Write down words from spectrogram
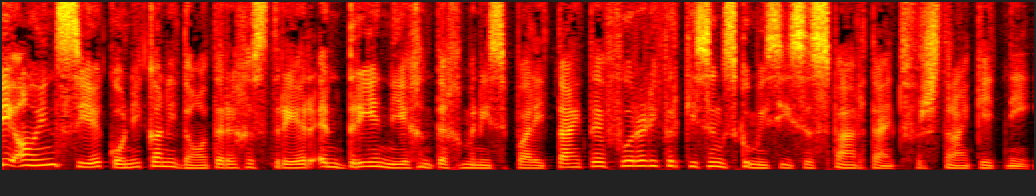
Die ANC kon nie kandidaate registreer in 93 munisipaliteite voordat die verkiesingskommissie se sperdatum verstryk het nie.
